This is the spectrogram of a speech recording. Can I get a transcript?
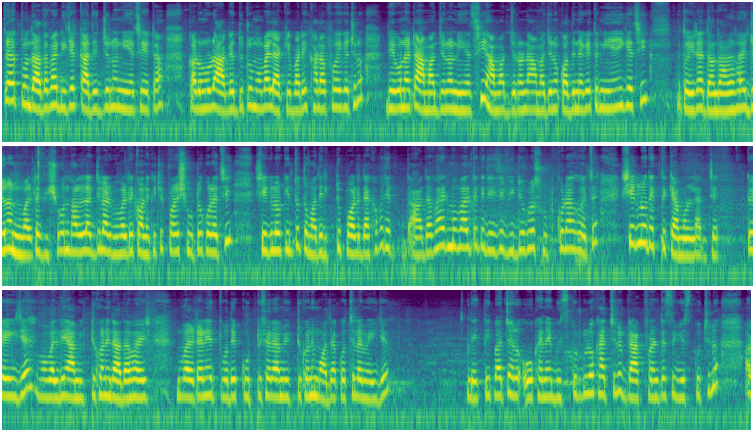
তো তোমার দাদাভাই নিজের কাজের জন্য নিয়েছে এটা। কারণ ওর আগের দুটো মোবাইল একেবারেই খারাপ হয়ে গেছিল। ভেবো না, এটা আমার জন্য নিয়েছি, আমার জন্য না, আমার জন্য কদিন আগে তো নিয়েই গেছি। তো এটা দাদাভাইয়ের জন্য মোবাইলটা ভীষণ ভালো লাগছিল, আর মোবাইলটাকে অনেক কিছু পরে শ্যুটও করেছি। সেগুলো কিন্তু তোমাদের একটু পরে দেখাবো, যে দাদাভাইয়ের মোবাইল থেকে যে যে ভিডিওগুলো শ্যুট করা হয়েছে, সেগুলো দেখতে কেমন লাগছে? তো এই যে, মোবাইল দিয়ে আমি একটুখানি দাদাভাই মোবাইলটা নিয়ে তোদের কুট্টু সাথে আমি একটুখানি মজা করছিলাম, এই যে। দেখতেই পাচ্ছ, আর ওখানে বিস্কুটগুলো খাচ্ছিলো ডার্ক ফ্যান্টাসি বিস্কুট ছিল, আর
